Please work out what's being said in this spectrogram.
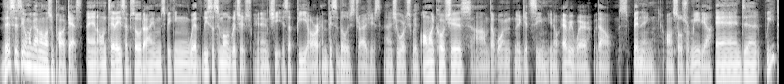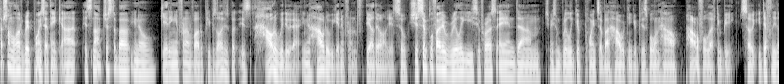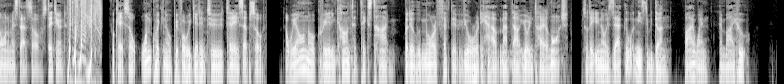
This is the My Launching podcast. And on today's episode, I am speaking with Lisa Simone Richards, and she is a PR and visibility strategist. And she works with online coaches um, that want to get seen, you know, everywhere without spinning on social media. And uh, we touched on a lot of great points, I think. Uh, it's not just about, you know, getting in front of other people's audience, but is how do we do that? You know, how do we get in front of the other audience? So she simplified it really easy for us. And um, she made some really good points about how we can get visible and how powerful that can be. So you definitely don't want to miss that. So stay tuned. Okay, so one quick note before we get into today's episode. Now, we all know creating content takes time, but it'll be more effective if you already have mapped out your entire launch so that you know exactly what needs to be done, by when, and by who.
